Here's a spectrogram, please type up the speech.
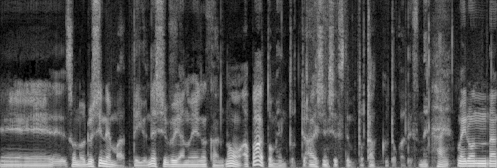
え。ーそのルシネマっていうね、渋谷の映画館のアパートメントっていう配信システムとタッグとかですね、はい。まあ、いろんな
